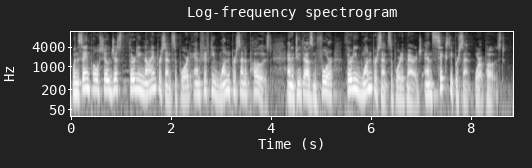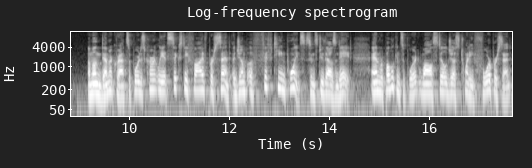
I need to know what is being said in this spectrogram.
when the same poll showed just 39% support and 51% opposed. And in 2004, 31% supported marriage and 60% were opposed. Among Democrats, support is currently at 65%, a jump of 15 points since 2008. And Republican support, while still just 24%,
